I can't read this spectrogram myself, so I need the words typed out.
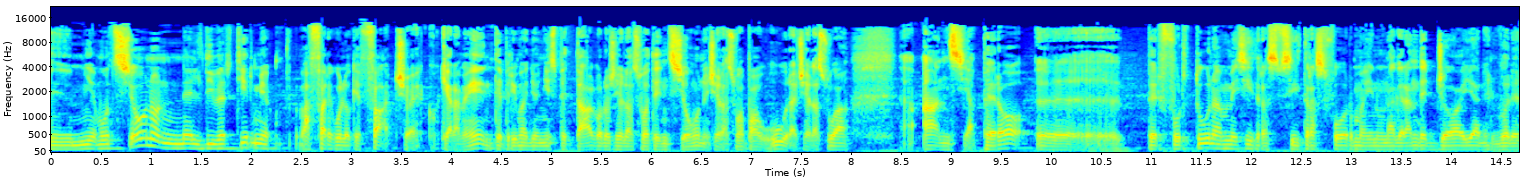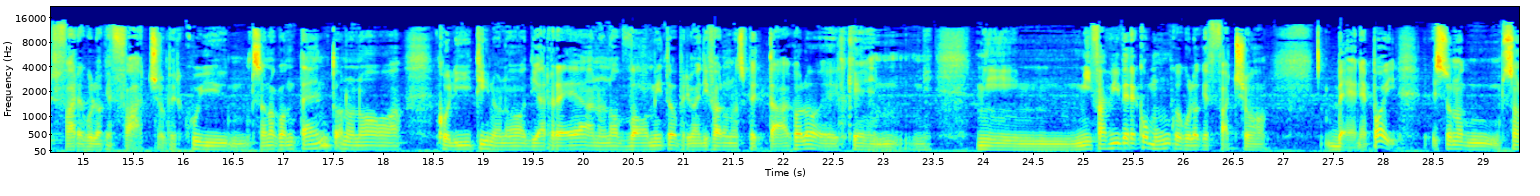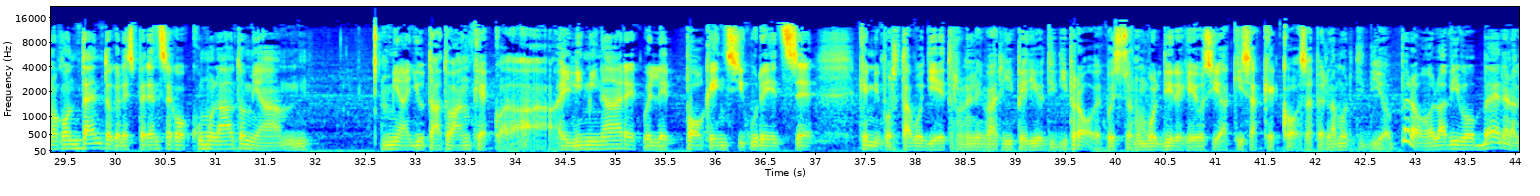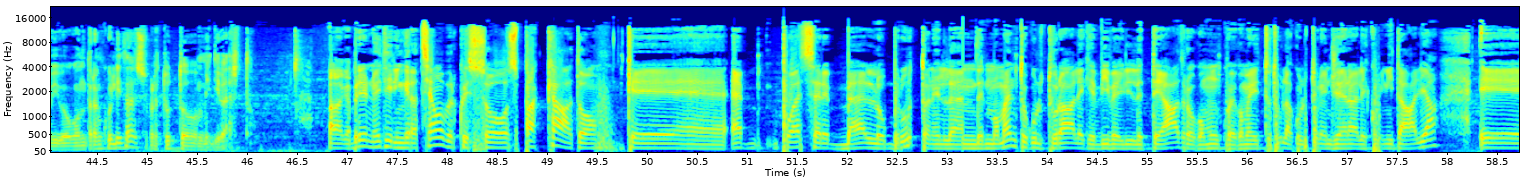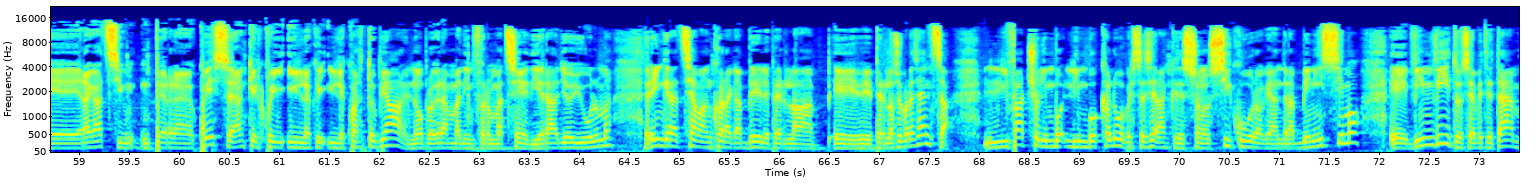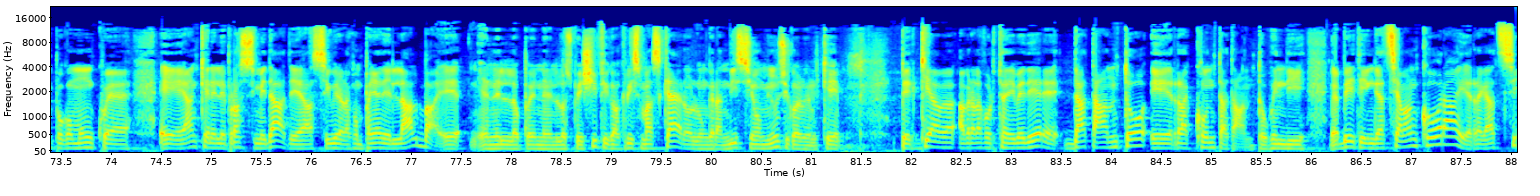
eh, mi emoziono nel divertirmi a, fare quello che faccio. Ecco, chiaramente prima di ogni spettacolo c'è la sua tensione, c'è la sua paura, c'è la sua uh, ansia, però eh, per fortuna a me si, tras- si, trasforma in una grande gioia nel voler fare quello che faccio. Per cui mm, sono contento, non ho coliti, non ho diarrea, non ho vomito prima di fare uno spettacolo, il che mi, mi, mi fa vivere comunque quello che faccio bene. Poi sono, sono contento che l'esperienza che ho accumulato mi ha mi ha aiutato anche ecco, a eliminare quelle poche insicurezze che mi portavo dietro nei vari periodi di prove. Questo non vuol dire che io sia chissà che cosa, per l'amor di Dio, però la vivo bene, la vivo con tranquillità e soprattutto mi diverto. Allora, Gabriele, noi ti ringraziamo per questo spaccato che è, può essere bello o brutto nel, nel, momento culturale che vive il teatro, comunque, come hai detto tu, la cultura in generale qui in Italia. E ragazzi, per questo è anche il, il, il quarto piano, il nuovo programma di informazione di Radio Yulm. Ringraziamo ancora Gabriele per la, eh, per la sua presenza. Gli faccio l'imbo- l'in lupo per stasera, anche se sono sicuro che andrà benissimo. E vi invito, se avete tempo, comunque, eh, anche nelle prossime date, a seguire la compagnia dell'Alba e, nello, nello, specifico a Christmas Carol, un grandissimo musical che per chi avrà la fortuna di vedere dà tanto e racconta tanto. Quindi Gabriele ti ringraziamo ancora e ragazzi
